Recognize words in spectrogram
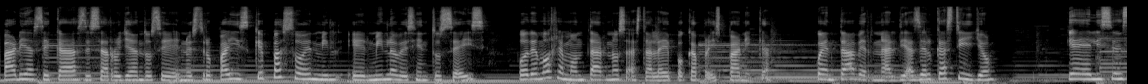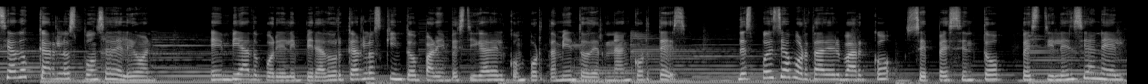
varias décadas desarrollándose en nuestro país. ¿Qué pasó en, 1906? Podemos remontarnos hasta la época prehispánica. Cuenta Bernal Díaz del Castillo que el licenciado Carlos Ponce de León, enviado por el emperador Carlos V para investigar el comportamiento de Hernán Cortés, Después de abordar el barco, se presentó pestilencia en él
